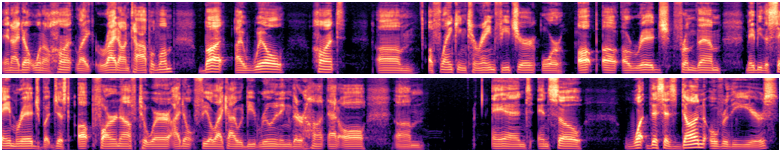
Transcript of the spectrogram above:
and I don't want to hunt like right on top of them, but I will hunt um, a flanking terrain feature or up a, a ridge from them, maybe the same ridge, but just up far enough to where I don't feel like I would be ruining their hunt at all. Um, and and so what this has done over the years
